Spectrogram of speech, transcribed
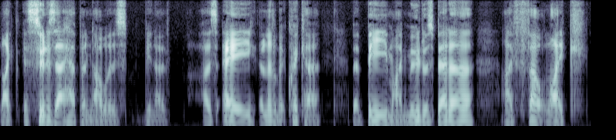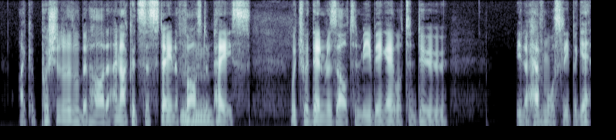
like as soon as that happened, I was, you know, I was a a little bit quicker, but b my mood was better. I felt like I could push it a little bit harder, and I could sustain a faster Mhm. pace, which would then result in me being able to do. You know, have more sleep again,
